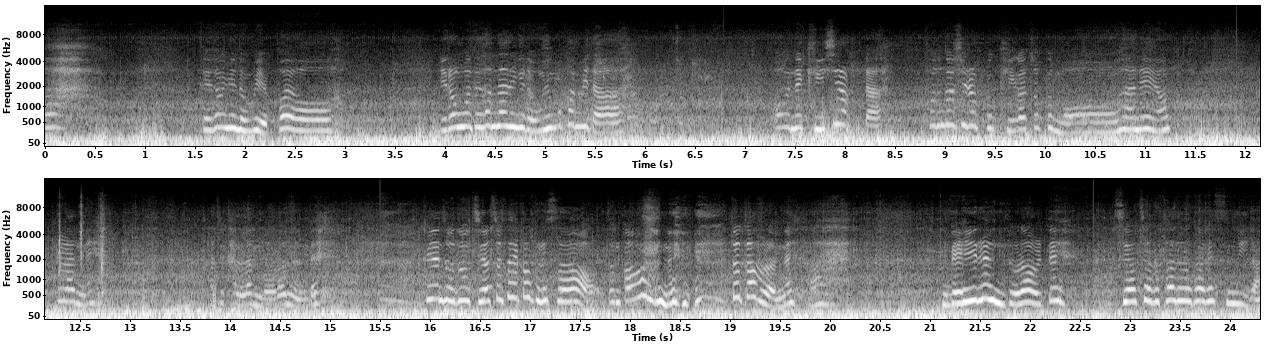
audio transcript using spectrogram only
아, 대성이 너무 예뻐요. 이런 곳에 산다는 게 너무 행복합니다. 어, 근데 귀 시렵다. 손도 시렵고 귀가 조금 멍하네요. 큰일 났네. 아직 갈란 멀었는데. 그냥 저도 지하철 탈거 그랬어요. 좀 까불었네. 또 까불었네. 아. 내일은 돌아올 때 지하철을 타도록 하겠습니다.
